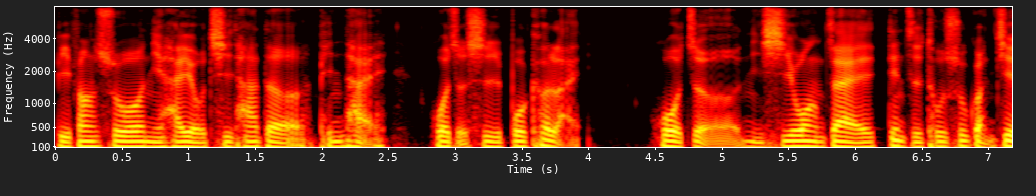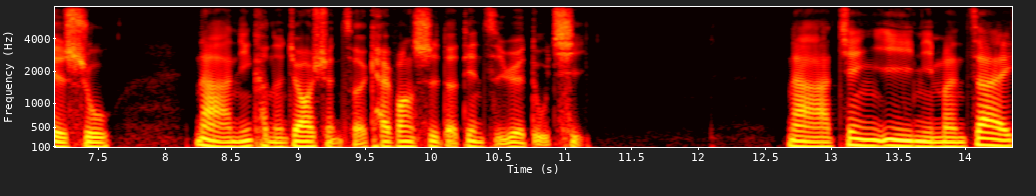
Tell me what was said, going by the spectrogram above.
比方说你还有其他的平台，或者是博客来，或者你希望在电子图书馆借书，那你可能就要选择开放式的电子阅读器。那建议你们在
